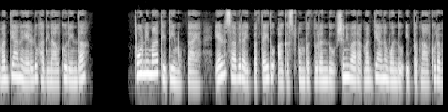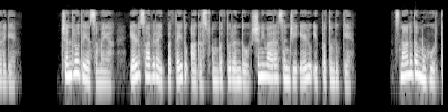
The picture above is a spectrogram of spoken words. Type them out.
ಮಧ್ಯಾಹ್ನ ಎರಡು ಹದಿನಾಲ್ಕರಿಂದ ಪೂರ್ಣಿಮಾ ತಿಥಿ ಮುಕ್ತಾಯ. ಎರಡು ಸಾವಿರ ಇಪ್ಪತ್ತೈದು ಆಗಸ್ಟ್ ಒಂಬತ್ತರಂದು ಶನಿವಾರ ಮಧ್ಯಾಹ್ನ ಒಂದು ಇಪ್ಪತ್ನಾಲ್ಕರವರೆಗೆ. ಚಂದ್ರೋದಯ ಸಮಯ. ಎರಡು ಸಾವಿರ ಇಪ್ಪತ್ತೈದು ಆಗಸ್ಟ್ ಒಂಬತ್ತರಂದು ಶನಿವಾರ ಸಂಜೆ ಏಳು ಇಪ್ಪತ್ತೊಂದಕ್ಕೆ. ಸ್ನಾನದ ಮುಹೂರ್ತ.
